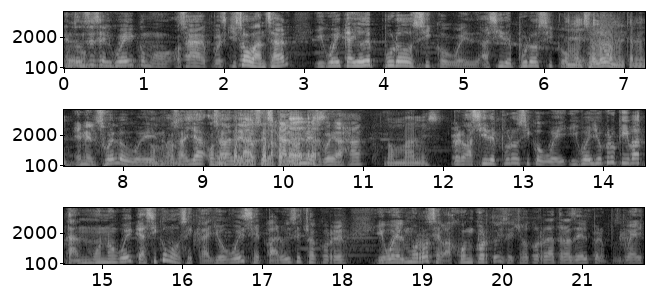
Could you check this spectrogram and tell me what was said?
Entonces el güey como, o sea, pues quiso avanzar y güey cayó de puro hocico, güey, así de puro hocico. ¿En güey. el suelo o en el camión? En el suelo, güey. No o sea, ya, o sea, de la- los de escalones, güey, ajá. No mames. Pero así de puro hocico, güey. Y, güey, yo creo que iba tan mono, güey, que así como se cayó, güey, se paró y se echó a correr. Y, güey, el morro se bajó en corto y se echó a correr atrás de él. Pero, pues, güey,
